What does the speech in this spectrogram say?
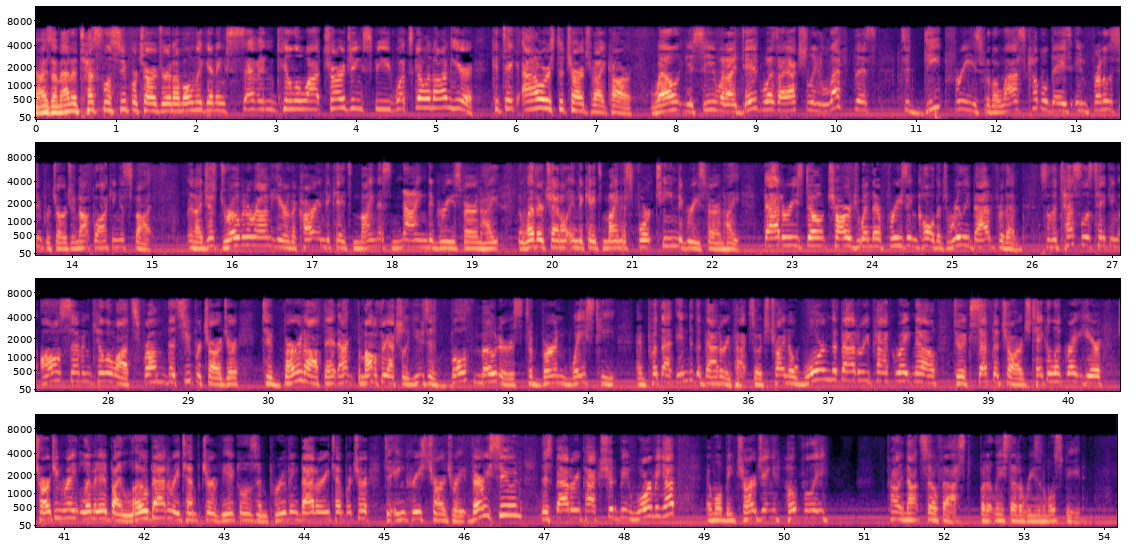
Guys, I'm at a Tesla supercharger and I'm only getting 7 kilowatt charging speed. What's going on here? Could take hours to charge my car. Well, you see, what I did was I actually left this to deep freeze for the last couple days in front of the supercharger, not blocking a spot and I just drove it around here. The car indicates minus 9 degrees Fahrenheit. The weather channel indicates minus 14 degrees Fahrenheit. Batteries don't charge when they're freezing cold. It's really bad for them. So the Tesla is taking all 7 kilowatts from the supercharger to burn off it. The Model 3 actually uses both motors to burn waste heat and put that into the battery pack. So it's trying to warm the battery pack right now to accept a charge. Take a look right here. Charging rate limited by low battery temperature. Vehicle is improving battery temperature to increase charge rate. Very soon, this battery pack should be warming up and we'll be charging, hopefully, probably not so fast, but at least at a reasonable speed.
